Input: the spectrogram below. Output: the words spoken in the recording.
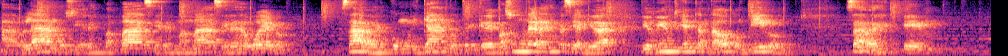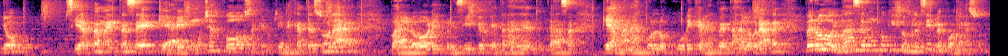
hablando, si eres papá, si eres mamá, si eres abuelo, ¿sabes? Comunicándote, que de paso es una gran especialidad. Dios mío, estoy encantado contigo, ¿sabes? Eh, yo ciertamente sé que hay muchas cosas que tú tienes que atesorar, valores, principios que traes de tu casa, que amarás con locura y que respetas a lo grande, pero hoy vas a ser un poquito flexible con eso.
